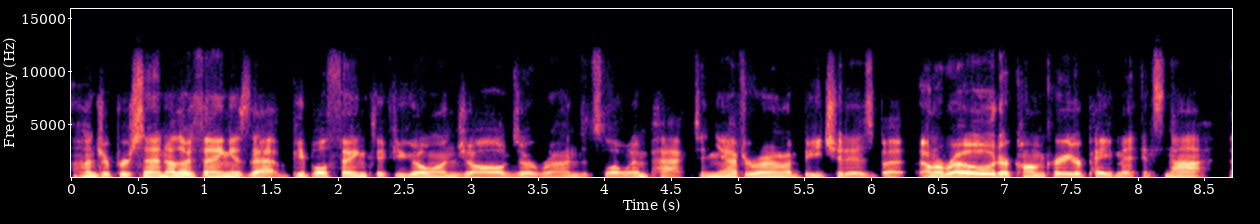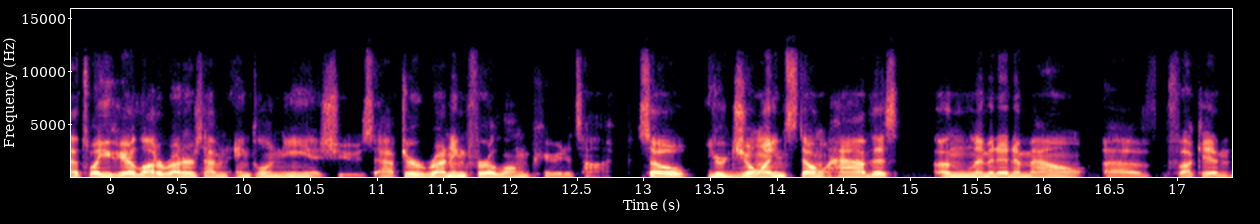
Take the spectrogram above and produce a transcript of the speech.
100%. Another thing is that people think if you go on jogs or runs, it's low impact. And yeah, if you're running on a beach, it is, but on a road or concrete or pavement, it's not. That's why you hear a lot of runners having ankle and knee issues after running for a long period of time. So your joints don't have this unlimited amount of fucking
